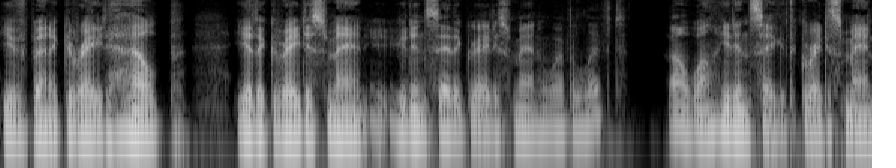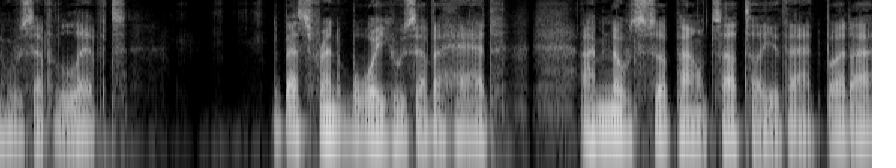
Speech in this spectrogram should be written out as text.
You've been a great help. You're the greatest man. You didn't say the greatest man who ever lived? Oh, well, he didn't say the greatest man who's ever lived. The best friend a boy who's ever had. I'm no pounce, I'll tell you that. But uh,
